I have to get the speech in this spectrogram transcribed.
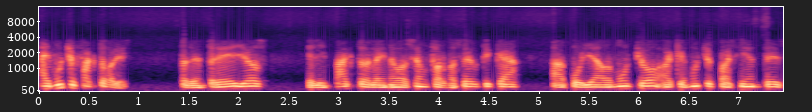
Hay muchos factores, pero entre ellos el impacto de la innovación farmacéutica ha apoyado mucho a que muchos pacientes,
